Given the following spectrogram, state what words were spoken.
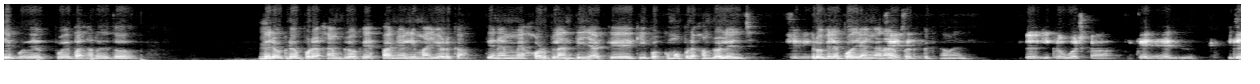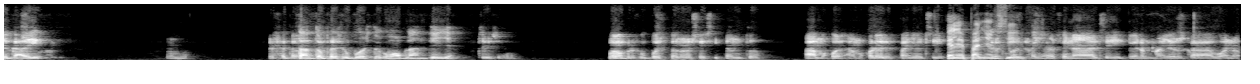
Sí, puede, puede pasar de todo. Pero creo, por ejemplo, que Español y Mallorca tienen mejor plantilla que equipos como, por ejemplo, el Elche. sí. Creo que le podrían ganar Sí, sí. perfectamente. y que el Huesca y que el, y que el Cádiz. Tanto presupuesto como plantilla. Sí, sí. Bueno, presupuesto no sé si tanto. A lo mejor, a lo mejor el español sí. El español El sí. español al final sí, pero el Mallorca, bueno.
